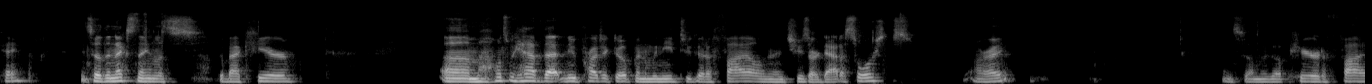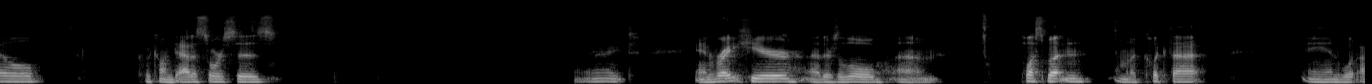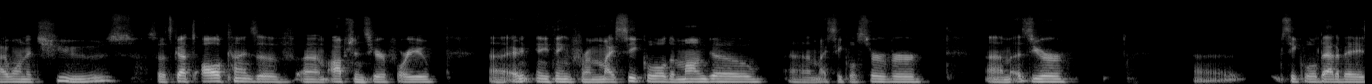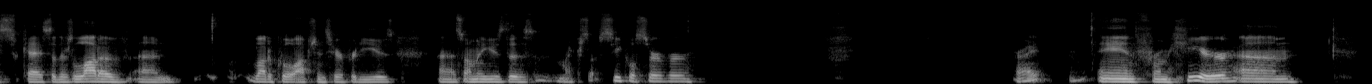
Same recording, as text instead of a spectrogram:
Okay, and so the next thing, let's go back here. Um, once we have that new project open, we need to go to file and then choose our data source. All right. And so I'm gonna go up here to file, click on data sources. All right. And right here, uh, there's a little um, plus button. I'm going to click that. And what I want to choose, so it's got all kinds of um, options here for you. Uh, anything from MySQL to Mongo, uh, MySQL Server, um, Azure uh, SQL database. Okay, so there's a lot of um, a lot of cool options here for you to use. Uh, so I'm going to use this Microsoft SQL Server. All right. And from here, um,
